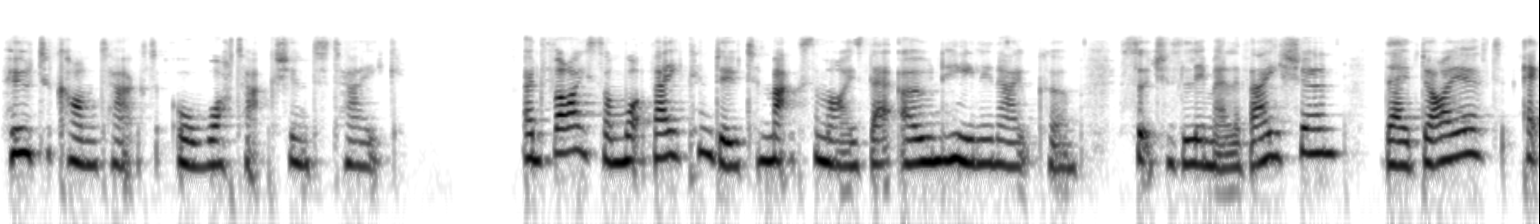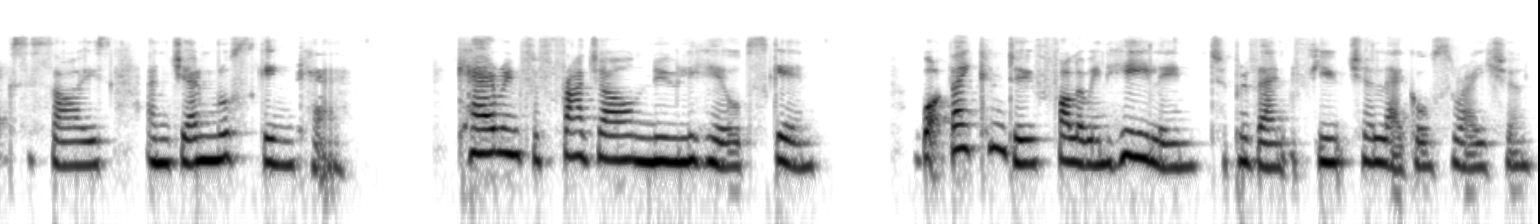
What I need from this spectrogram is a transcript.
who to contact or what action to take. Advice on what they can do to maximise their own healing outcome, such as limb elevation, their diet, exercise and general skincare. Caring for fragile, newly healed skin. What they can do following healing to prevent future leg ulceration.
